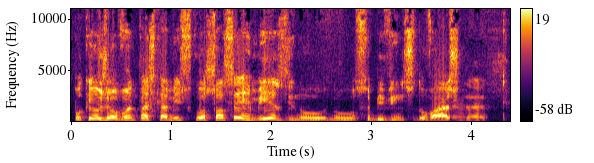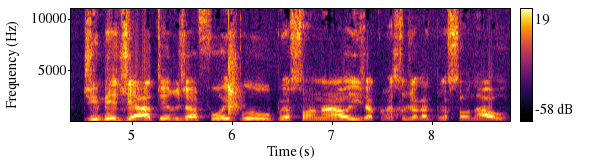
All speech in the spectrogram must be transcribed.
porque o Giovanni praticamente ficou só seis meses no, no sub-20 do Vasco. Verdade. De imediato ele já foi pro profissional e já começou a jogar no profissional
